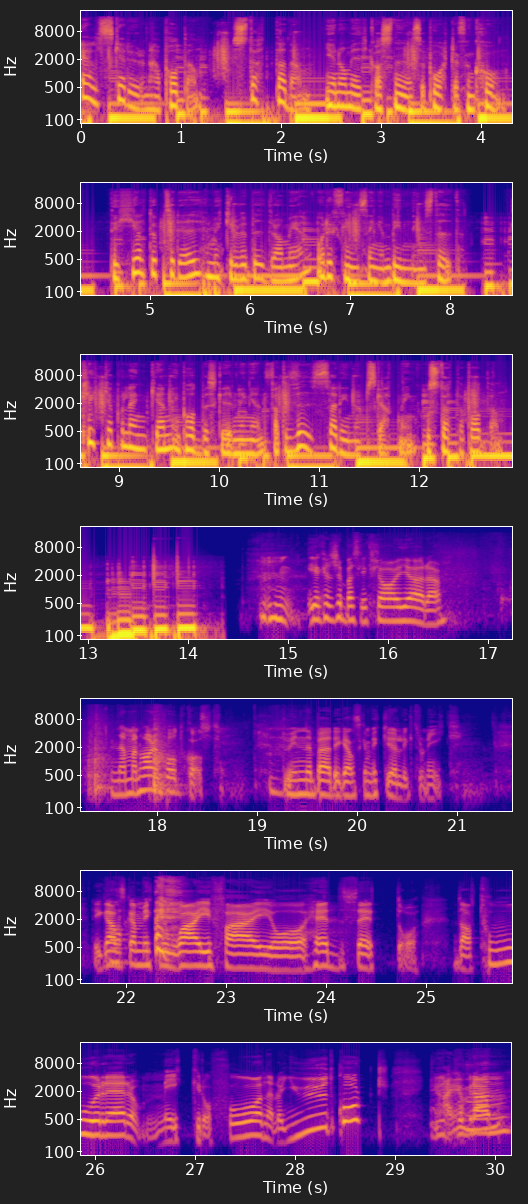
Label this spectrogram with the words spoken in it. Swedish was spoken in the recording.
Älskar du den här podden? Stötta den genom IKAs nya supporterfunktion. Det är helt upp till dig hur mycket du vill bidra med och det finns ingen bindningstid. Klicka på länken i poddbeskrivningen för att visa din uppskattning och stötta podden. Jag kanske bara ska klargöra. När man har en podcast, då innebär det ganska mycket elektronik. Det är ganska mycket wifi och headset och datorer och mikrofoner och ljudkort, ljudprogram.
